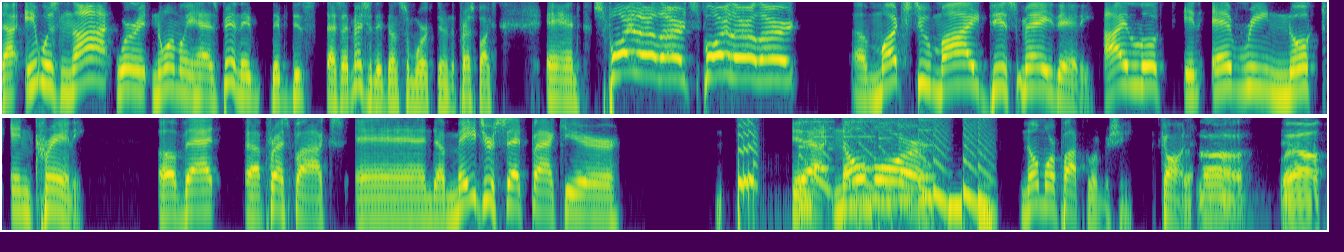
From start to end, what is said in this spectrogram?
Now it was not where it normally has been. They've they've as I mentioned, they've done some work there in the press box. And spoiler alert, spoiler alert. Uh, much to my dismay, Danny, I looked in every nook and cranny of that uh, press box, and a major setback here. Yeah, no more, no more popcorn machine. It's gone. Oh, well,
